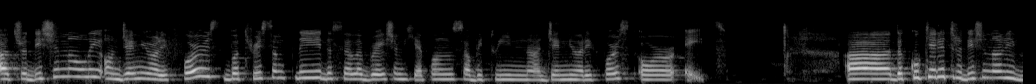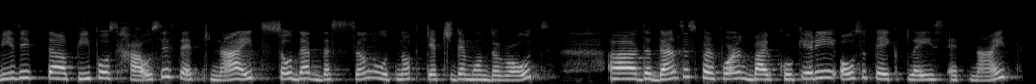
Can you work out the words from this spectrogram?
Uh, traditionally on January 1st, but recently the celebration happens uh, between uh, January 1st or 8th. Uh, the kukeri traditionally visit uh, people's houses at night so that the sun would not catch them on the road. Uh, the dances performed by Kukeri also take place at night.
